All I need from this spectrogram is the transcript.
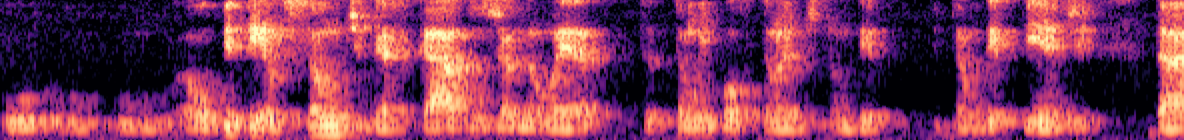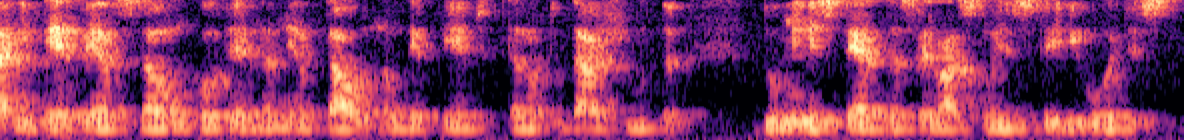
o, o, a obtenção de mercados já não é tão importante, não, de, não depende da intervenção governamental, não depende tanto da ajuda do Ministério das Relações Exteriores,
